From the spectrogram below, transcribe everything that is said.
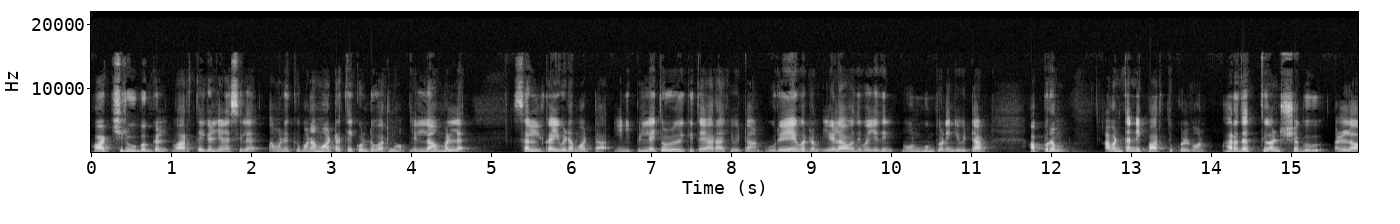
காட்சி ரூபங்கள் வார்த்தைகள் என சில அவனுக்கு மனமாற்றத்தை கொண்டு வரலாம். எல்லாம் வல்ல சல் கைவிட மாட்டார். இனி பிள்ளை தொழுகைக்கு தயாராகிவிட்டான். ஒரே வருடம் ஏழாவது வயதில் நோன்பும் தொடங்கிவிட்டான். அப்புறம் அவன் தன்னை பார்த்து கொள்வான். ஹரதத்து அன்ஷகு அல்லா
